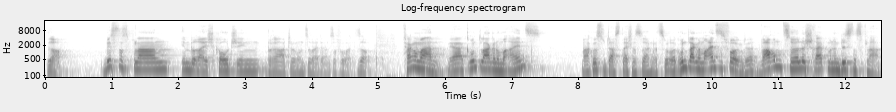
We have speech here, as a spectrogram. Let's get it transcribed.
So, Businessplan im Bereich Coaching, Beratung und so weiter und so fort. So, fangen wir mal an. Ja, Grundlage Nummer eins. Markus, du darfst gleich was sagen dazu. Aber Grundlage Nummer eins ist folgende. Warum zur Hölle schreibt man einen Businessplan?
